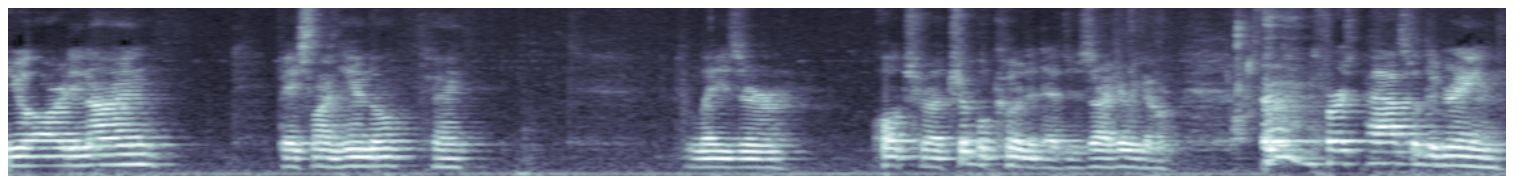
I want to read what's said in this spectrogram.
ULRD9, Bassline handle, okay. Laser Ultra triple coated edges. All right, here we go. First pass with the green.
